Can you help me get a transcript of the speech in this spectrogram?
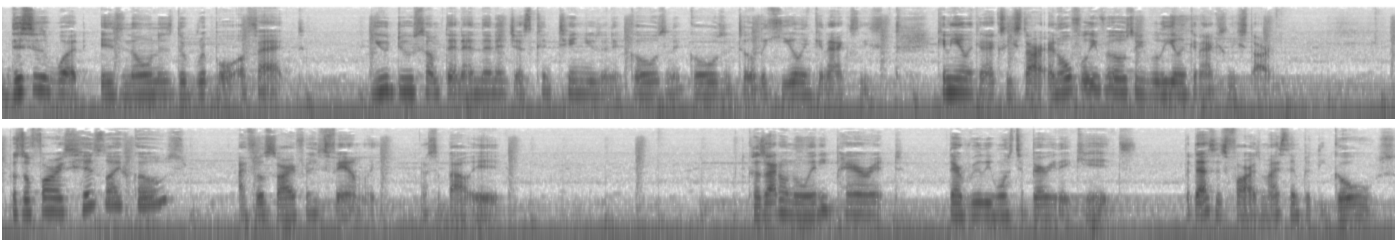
This is what is known as the ripple effect. You do something and then it just continues and it goes and it goes until the healing can actually can healing can actually start. And hopefully for those people the healing can actually start. But so far as his life goes i feel sorry for his family. That's about it. Because i don't know any parent that really wants to bury their kids. But that's as far as my sympathy goes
